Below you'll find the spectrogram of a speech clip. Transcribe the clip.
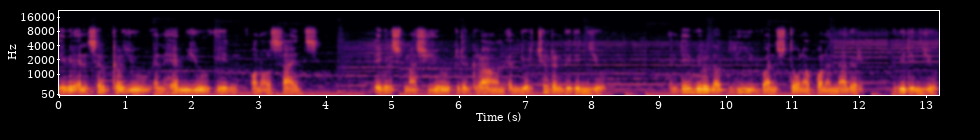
They will encircle you and hem you in on all sides. They will smash you to the ground and your children within you and they will not leave one stone upon another within you,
